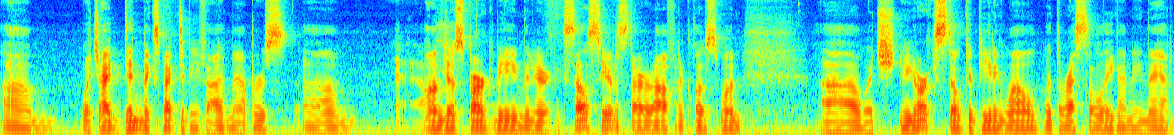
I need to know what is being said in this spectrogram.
um, which I didn't expect to be five mappers. Um, Hangzhou Spark beating the New York Excelsior to start it off in a close one, uh, which New York's still competing well with the rest of the league. I mean, they had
